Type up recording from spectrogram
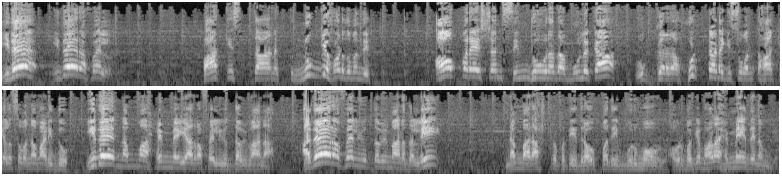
ಇದೇ ಇದೇ ರಫೇಲ್. ಪಾಕಿಸ್ತಾನಕ್ಕೆ ನುಗ್ಗಿ ಹೊಡೆದು ಬಂದಿತ್ತು. ಆಪರೇಷನ್ ಸಿಂಧೂರದ ಮೂಲಕ ಉಗ್ರರ ಹುಟ್ಟಡಗಿಸುವಂತಹ ಕೆಲಸವನ್ನ ಮಾಡಿದ್ದು ಇದೇ ನಮ್ಮ ಹೆಮ್ಮೆಯ ರಫೇಲ್ ಯುದ್ಧ ವಿಮಾನ. ಅದೇ ರಫೇಲ್ ಯುದ್ಧ ವಿಮಾನದಲ್ಲಿ ನಮ್ಮ ರಾಷ್ಟ್ರಪತಿ ದ್ರೌಪದಿ ಮುರ್ಮು ಅವರು, ಅವ್ರ ಬಗ್ಗೆ ಬಹಳ ಹೆಮ್ಮೆ ಇದೆ ನಮಗೆ.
